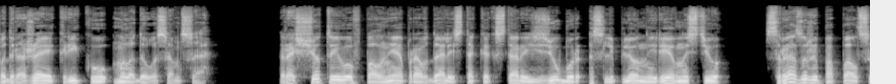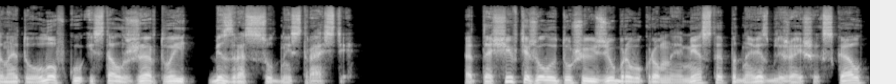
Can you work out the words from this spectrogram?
подражая крику молодого самца. Расчеты его вполне оправдались, так как старый зюбр, ослепленный ревностью, сразу же попался на эту уловку и стал жертвой безрассудной страсти. Оттащив тяжелую тушу зюбра в укромное место, под навес ближайших скал,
